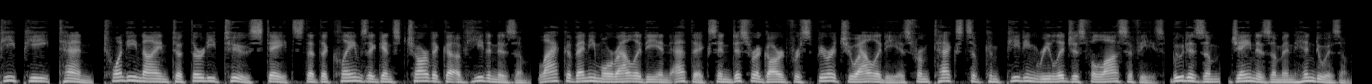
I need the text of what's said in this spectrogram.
pp. 10, 29–32 states that the claims against Charvaka of hedonism, lack of any morality and ethics and disregard for spirituality is from texts of competing religious philosophies Buddhism, Jainism and Hinduism.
